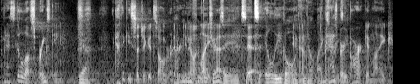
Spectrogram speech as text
I mean, I still love Springsteen. Yeah. Like, I think he's such a good songwriter, I mean, you know, and from New like, uh, It's- yeah, it's illegal if you don't like I mean, Asbury Park and like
